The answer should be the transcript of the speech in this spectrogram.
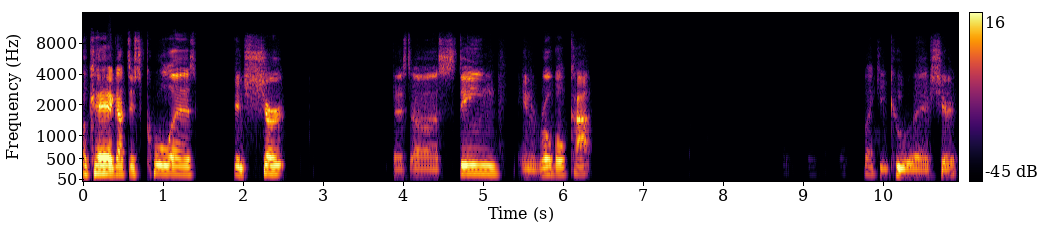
Okay, I got this cool ass shirt. That's uh Sting and RoboCop. Fucking cool ass shirt.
